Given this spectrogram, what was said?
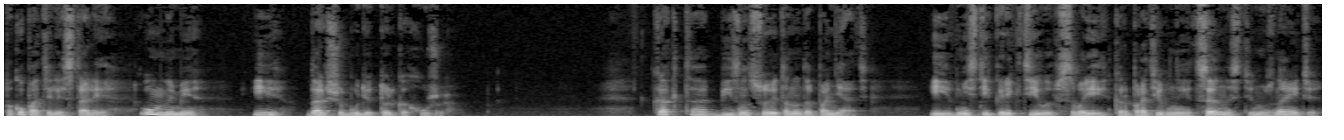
Покупатели стали умными и дальше будет только хуже. Как-то бизнесу это надо понять и внести коррективы в свои корпоративные ценности, ну знаете,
